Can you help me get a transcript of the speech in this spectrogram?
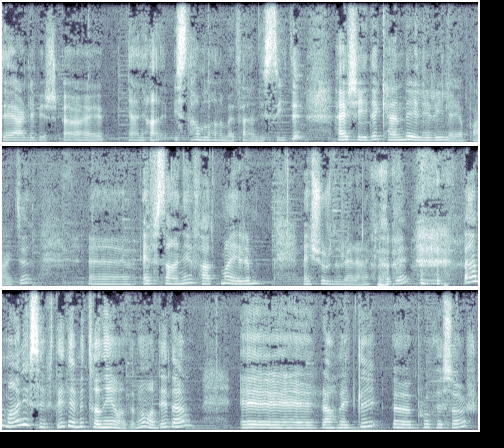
değerli bir e, yani İstanbul hanımefendisiydi. Her şeyi de kendi elleriyle yapardı. E, efsane Fatma Erim meşhurdur Erenköy'de. ben maalesef dedemi tanıyamadım ama dedem ee, rahmetli e, Profesör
